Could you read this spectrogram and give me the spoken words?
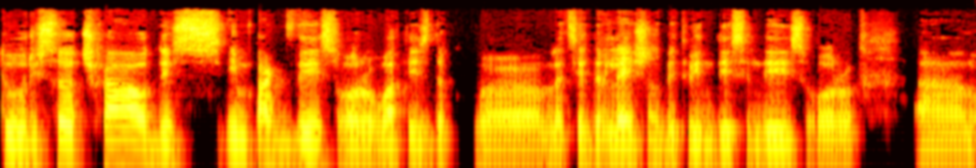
to research how this impacts this or what is the uh, let's say the relations between this and this or um,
